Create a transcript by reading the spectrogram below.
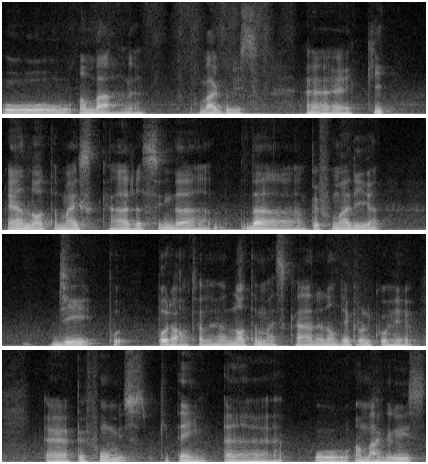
o ambar, né? Gris, é, que é a nota mais cara assim da, da perfumaria de por alto, ela é a nota mais cara, não tem para onde correr. É, perfumes que tem é, o ambar gris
